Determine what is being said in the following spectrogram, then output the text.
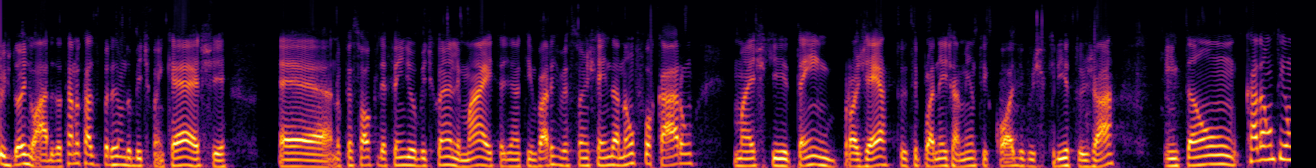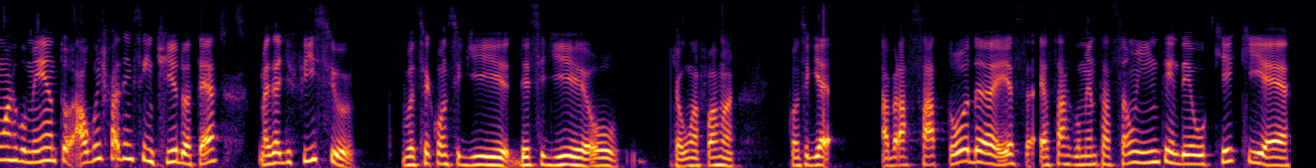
os dois lados. Até no caso, por exemplo, do Bitcoin Cash, é, no pessoal que defende o Bitcoin Unlimited, né, tem várias versões que ainda não focaram, mas que tem projetos e planejamento e código escrito já. Então, cada um tem um argumento, alguns fazem sentido até, mas é difícil você conseguir decidir ou, de alguma forma, conseguir abraçar toda essa, essa argumentação e entender o que, que é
